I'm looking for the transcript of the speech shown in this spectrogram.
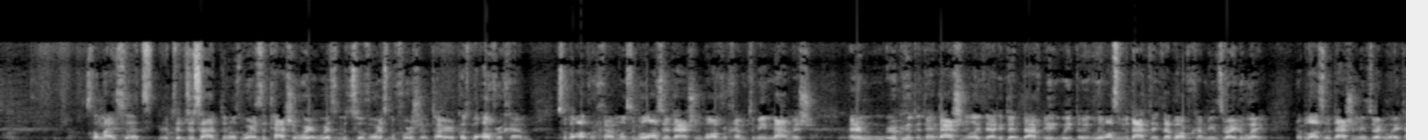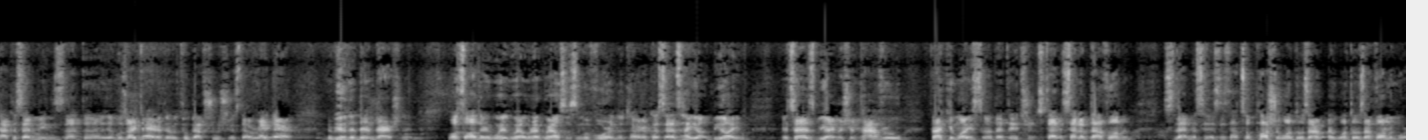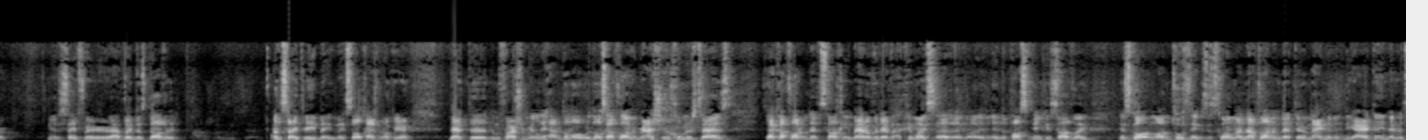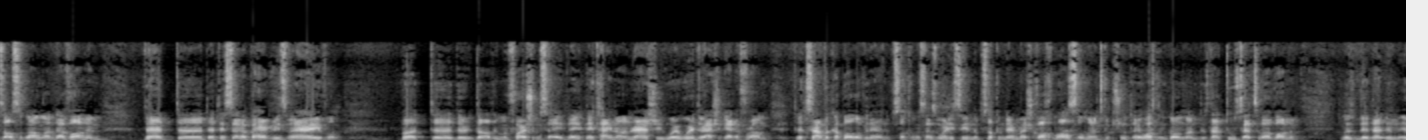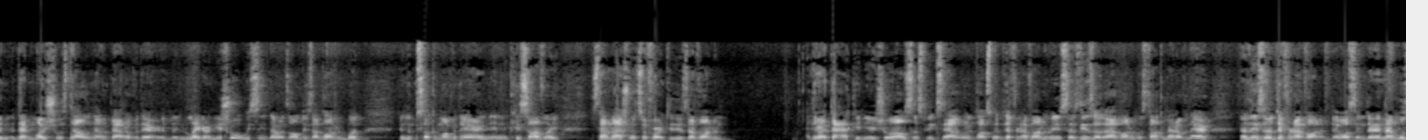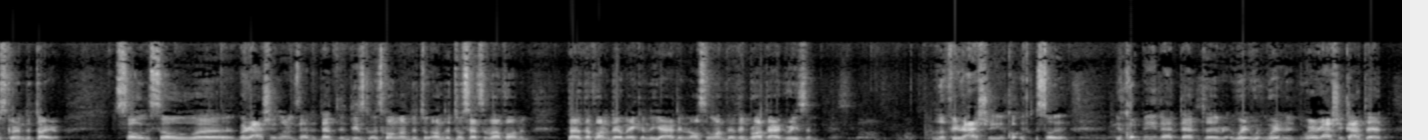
So Maisa, it's, it's interesting to know where's the kasha, where, where's Mitzvah, where's Mefurish entire? Because Ba'avrachem, so Ba'avrachem was Belazar Darshan Ba'avrachem to mean Mamish, and Rabbi didn't darshan like that. He didn't. He, he, he wasn't medactic that Ba'avrachem means right away. Rabbi Lazar darshan means right away. Takasen means that uh, it was right there. There were two gavshushis that were right there. Rabbi didn't darshan it. What's the other? Where, where, where else is the Mavur in the Torah? Because it says B'yoyim. It says Asher Tavru that they should set up the Avonim. So then it says it's not so pasha what those what those Avonim were. You know, say for Avodas David on site he makes all cheshbon over here that the, the Mepharshim really handle what were those avonim. Rashi Chumash says that avonim that's talking about over there in, in the pasuk in Kisavoy is going on two things. It's going on avonim that they're maimin in the Yarden, and it's also going on avonim that uh, that they set up a Hargrizma Haravel. But uh, the, the other Mepharshim say they they tie on Rashi. Where where did Rashi get it from? The Tzava Kabbalah over there in the Psukim says where do you see in the Psukim there? Meshech Chochma also learns Kupshuta. It wasn't going on. There's not two sets of avonim that, that, that Moshe was telling them about over there. And later in Yeshua we see there was all these avonim. But in the Psukim over there in, in Kisavai, it's not Mashma referring to these avonim. The Radak in Yeshua also speaks out when he talks about different avonim. He says these are the avonim was talking about over there, and these are different avonim. There wasn't there in that muskar in the Torah. So, so uh, Barashi learns that that these, it's going on the two on the two sets of avonim. The, the avonim they were making the yard, and also one that they brought our grizim. Lefi Rashi, so it could be that that uh, where, where where Rashi got that.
